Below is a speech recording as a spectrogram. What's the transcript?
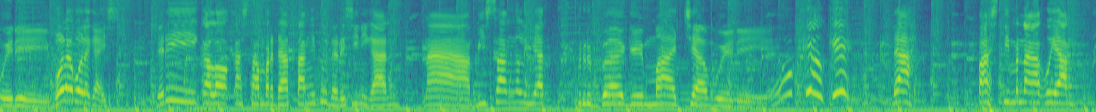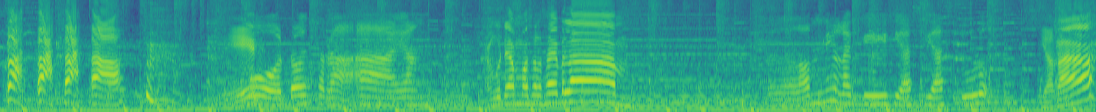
Widih, boleh boleh guys. Jadi kalau customer datang itu dari sini kan. Nah, bisa ngelihat berbagai macam widih. Oke oke. Dah, pasti menang aku yang. eh, bodoh serah ayang. yang udah mau selesai belum? Belum nih lagi hias-hias dulu. Ya kah?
